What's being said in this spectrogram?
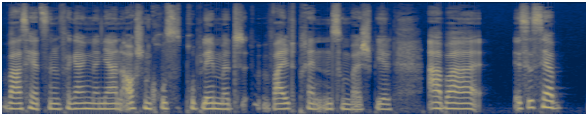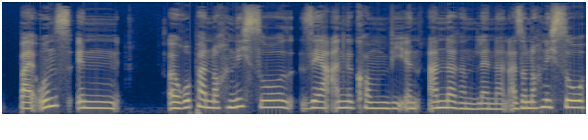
war es jetzt in den vergangenen Jahren auch schon ein großes Problem mit Waldbränden zum Beispiel, aber es ist ja bei uns in Europa noch nicht so sehr angekommen wie in anderen Ländern, also noch nicht so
